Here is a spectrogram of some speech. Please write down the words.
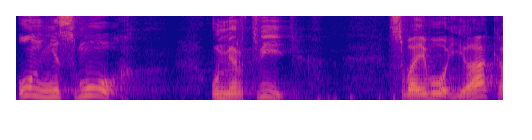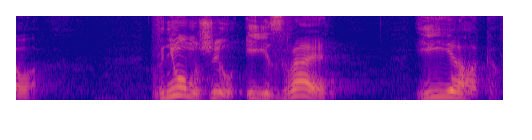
он не смог умертвить своего Иакова. В нем жил и Израиль, и Иаков.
